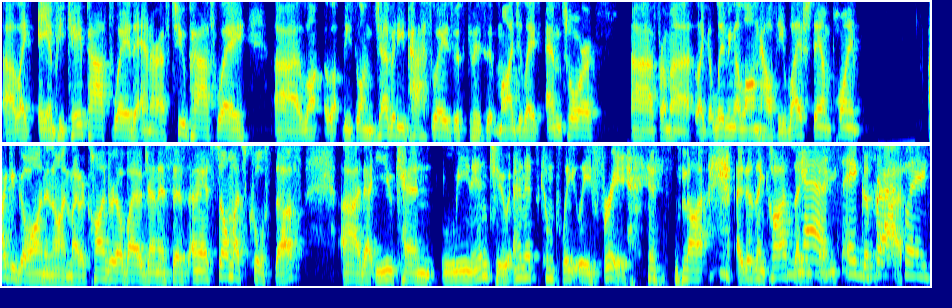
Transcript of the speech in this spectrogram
uh, like AMPK pathway, the NRF2 pathway, uh, these longevity pathways with because it modulates mTOR uh, from a like living a long healthy life standpoint. I could go on and on. Mitochondrial biogenesis. I mean, it's so much cool stuff uh, that you can lean into, and it's completely free. it's not. It doesn't cost anything. Yes, exactly.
